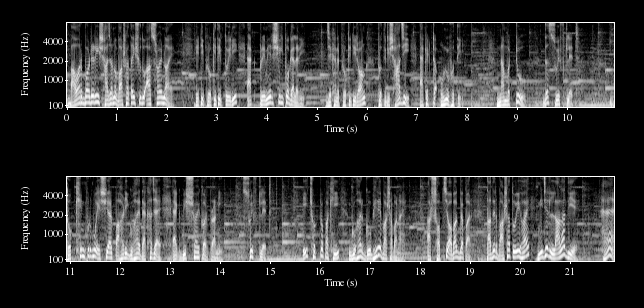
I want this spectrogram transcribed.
বাওয়ার বর্ডের এই সাজানো বাসাতাই শুধু আশ্রয় নয় এটি প্রকৃতির তৈরি এক প্রেমের শিল্প গ্যালারি, যেখানে প্রতিটি রং, প্রতিটি সাজই এক একটা অনুভূতি। Number two, the swiftlet. দক্ষিণ পূর্ব এশিয়ার পাহাড়ি গুহায় দেখা যায় এক বিস্ময়কর প্রাণী, সুইফটলেট। এই ছোট্ট পাখি গুহার গভীরে বাসা বানায়, আর সবচেয়ে অবাক ব্যাপার, তাদের বাসা তৈরি হয় নিজের লালা দিয়ে। হ্যাঁ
